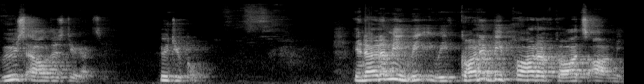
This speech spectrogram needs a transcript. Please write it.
whose elders do you guys? Who do you call? You know what I mean? We, we've got to be part of God's army.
